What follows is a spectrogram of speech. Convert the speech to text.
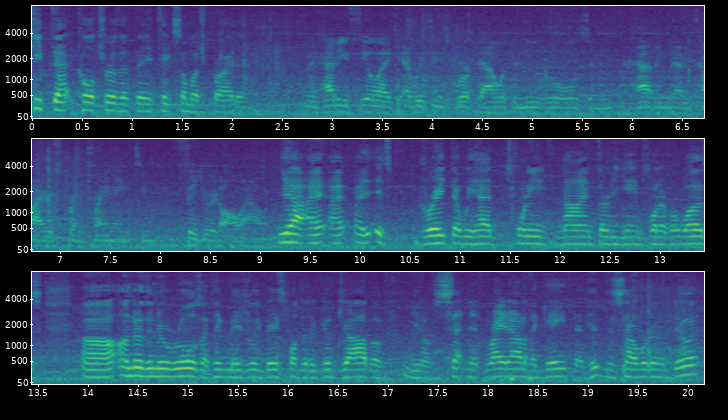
keep that culture that they take so much pride in. I mean, how do you feel like everything's worked out with the new rules and having that entire spring training to figure it all out? Yeah, I, I, I, it's great that we had 29, 30 games, whatever it was, uh, under the new rules. I think Major League Baseball did a good job of you know setting it right out of the gate that this is how we're going to do it.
